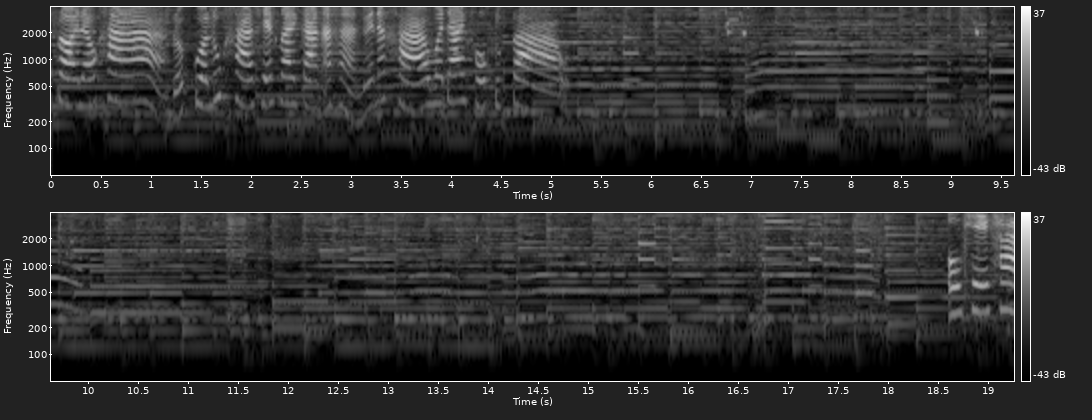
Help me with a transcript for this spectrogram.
ยบร้อยแล้วค่ะ รบกวนลูกค้าเช็ครายการอาหารด้วยนะคะ ว่าได้ครบหรือเปล่าโอเคค่ะ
